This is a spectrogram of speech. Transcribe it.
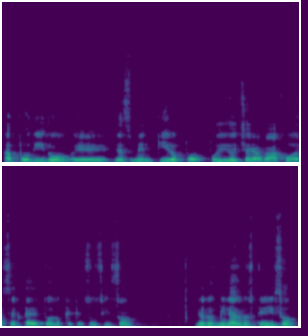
ha podido eh, desmentir o podido echar abajo acerca de todo lo que Jesús hizo, de los milagros que hizo.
